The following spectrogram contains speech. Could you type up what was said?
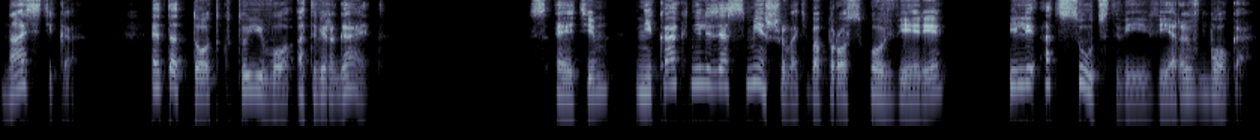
Настика – это тот, кто его отвергает. С этим никак нельзя смешивать вопрос о вере или отсутствии веры в Бога.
